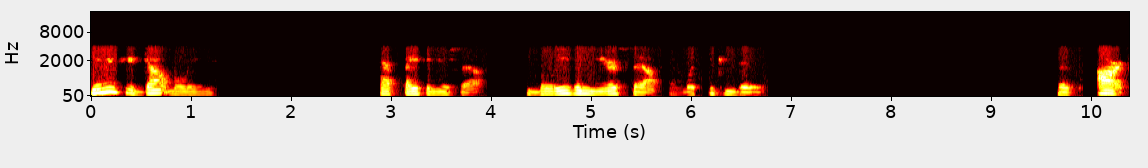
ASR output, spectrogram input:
Even if you don't believe, have faith in yourself. Believe in yourself and what you can do. Because art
